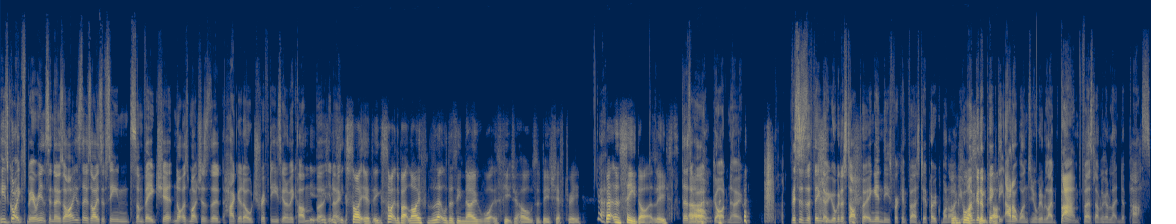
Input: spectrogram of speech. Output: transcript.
He's got experience in those eyes. Those eyes have seen some vague shit. Not as much as the haggard old Shrifty he's going to become, but he's, you know. he's excited. Excited about life. Little does he know what his future holds as being Shiftry. Yeah. Better than Seedot at least. There's Uh, a, oh god no. This is the thing though. You're going to start putting in these freaking first tier Pokemon, aren't you? I'm going to pick the adult ones, and you're going to be like, bam, first level. I'm going to be like, no, pass.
